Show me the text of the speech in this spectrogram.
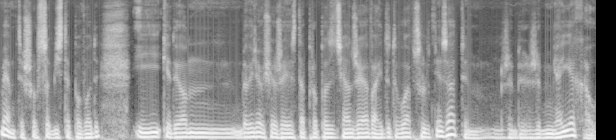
Miałem też osobiste powody i kiedy on dowiedział się, że jest ta propozycja Andrzeja Wajdy, to był absolutnie za tym, żeby, żebym ja jechał.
